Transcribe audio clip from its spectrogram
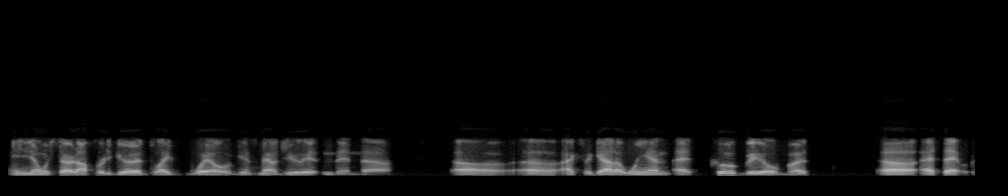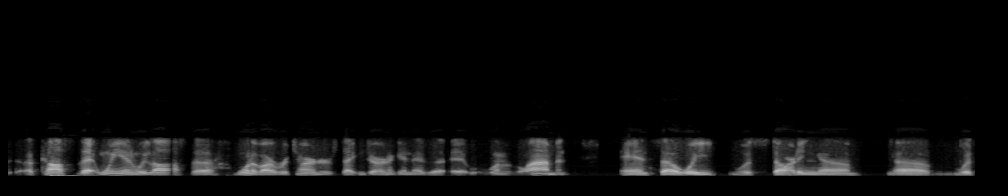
and you know we started off pretty good, played well against Mount Juliet, and then uh, uh, uh, actually got a win at Cookeville. But uh, at that uh, cost of that win, we lost uh, one of our returners, Dayton Jernigan, as a one of the linemen, and so we was starting uh, uh, with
